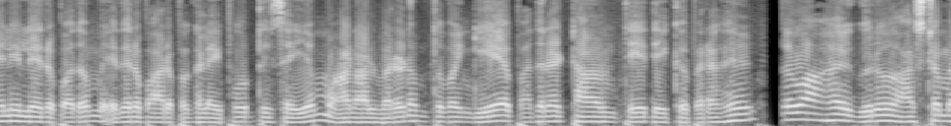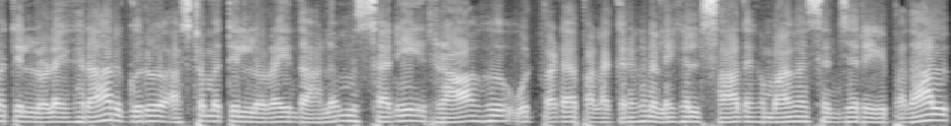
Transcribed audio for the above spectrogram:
ஏழில் இருப்பதும் எதிர்பார்ப்புகளை பூர்த்தி செய்யும். ஆனால் வருடம் துவங்கிய பதினெட்டாம் தேதிக்கு பிறகு பொதுவாக குரு அஷ்டமத்தில் நுழைகிறார். குரு அஷ்டமத்தில் நுழைந்தாலும் சனி ராகு உட்பட பல கிரக நிலைகள் சாதகமாக சஞ்சரிப்பதால்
